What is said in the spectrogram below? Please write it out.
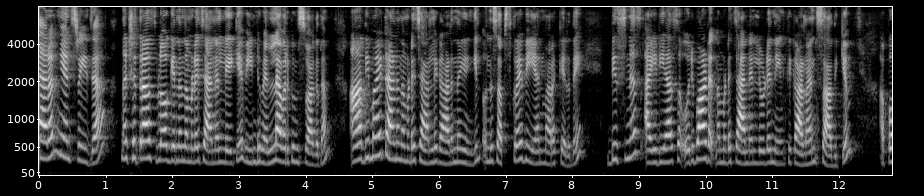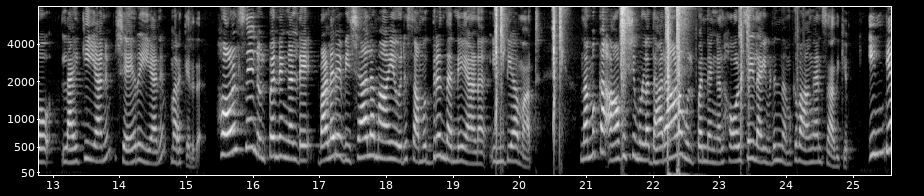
നമസ്കാരം. ഞാൻ ശ്രീജ. നക്ഷത്രാസ് ബ്ലോഗ് എന്ന നമ്മുടെ ചാനലിലേക്ക് വീണ്ടും എല്ലാവർക്കും സ്വാഗതം. ആദ്യമായിട്ടാണ് നമ്മുടെ ചാനൽ കാണുന്നതെങ്കിൽ ഒന്ന് സബ്സ്ക്രൈബ് ചെയ്യാൻ മറക്കരുതേ. ബിസിനസ് ഐഡിയാസ് ഒരുപാട് നമ്മുടെ ചാനലിലൂടെ നിങ്ങൾക്ക് കാണാൻ സാധിക്കും. അപ്പോൾ ലൈക്ക് ചെയ്യാനും ഷെയർ ചെയ്യാനും മറക്കരുത്. ഹോൾസെയിൽ ഉൽപ്പന്നങ്ങളുടെ വളരെ വിശാലമായ ഒരു സമുദ്രം തന്നെയാണ് ഇന്ത്യ മാർട്ട്. നമുക്ക് ആവശ്യമുള്ള ധാരാളം ഉൽപ്പന്നങ്ങൾ ഹോൾസെയിലായി ഇവിടെ നിന്ന് നമുക്ക് വാങ്ങാൻ സാധിക്കും. ഇന്ത്യ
